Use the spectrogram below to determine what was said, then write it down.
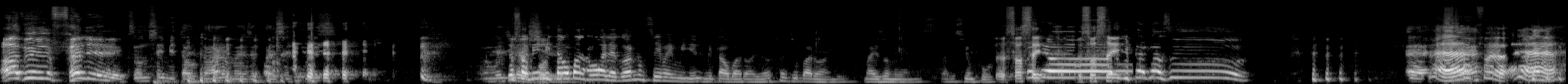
Ave Fênix! Eu não sei imitar o cara, mas é parecido com isso. É Eu sabia imitar o Baroli, agora não sei mais imitar o Baroli. Eu fazia o Baroli, mais ou menos. Parecia um pouco. Eu só sei. Eu só sei. Ele pega azul! É, foi, é,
